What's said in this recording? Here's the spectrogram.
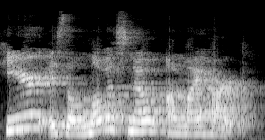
Here is the lowest note on my harp.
